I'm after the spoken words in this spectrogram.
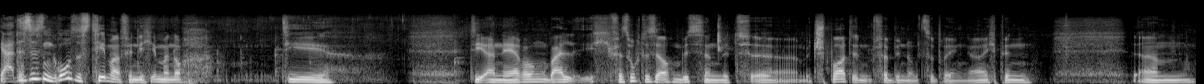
Ja, das ist ein großes Thema, finde ich immer noch, die, die Ernährung, weil ich versuche das ja auch ein bisschen mit, äh, mit Sport in Verbindung zu bringen. Ja, ich bin ähm,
